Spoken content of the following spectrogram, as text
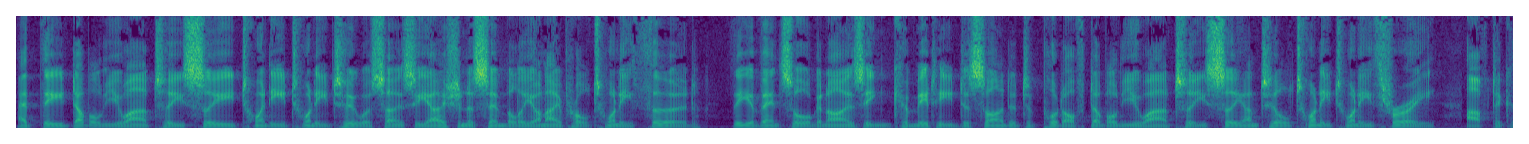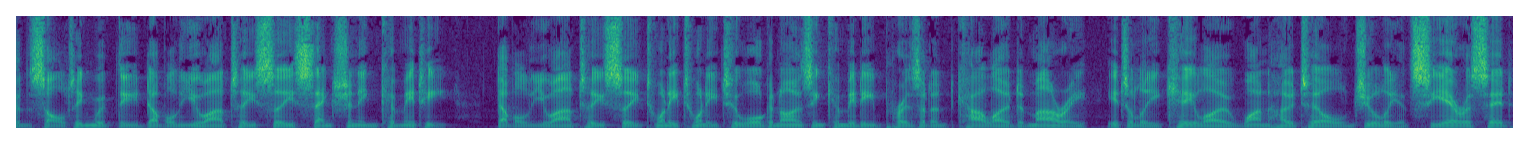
At the WRTC 2022 Association Assembly on April 23rd, the event's organising committee decided to put off WRTC until 2023 after consulting with the WRTC Sanctioning Committee. WRTC 2022 Organising Committee President Carlo Demari, Italy Kilo 1 Hotel Juliet Sierra said,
